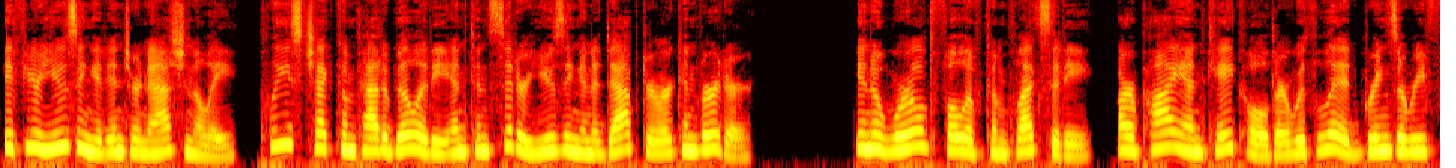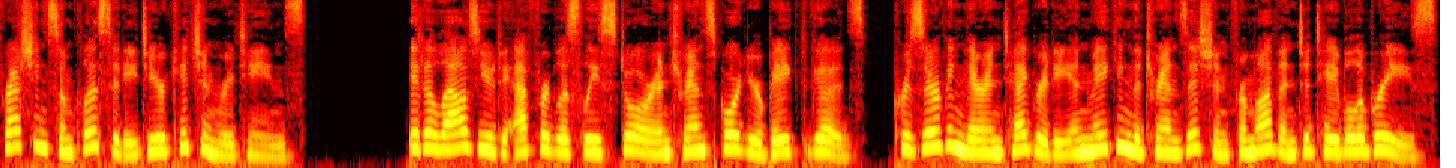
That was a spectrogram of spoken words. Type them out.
If you're using it internationally, please check compatibility and consider using an adapter or converter. In a world full of complexity, our pie and cake holder with lid brings a refreshing simplicity to your kitchen routines. It allows you to effortlessly store and transport your baked goods, preserving their integrity and making the transition from oven to table a breeze.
